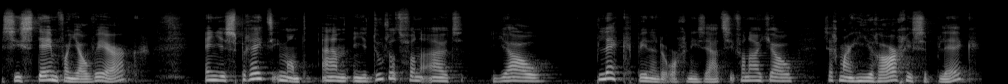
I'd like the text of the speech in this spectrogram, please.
systeem van jouw werk en je spreekt iemand aan en je doet dat vanuit jouw plek binnen de organisatie, vanuit jouw zeg maar hiërarchische plek,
